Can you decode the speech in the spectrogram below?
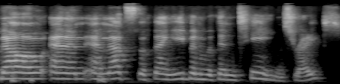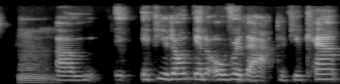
No, and and that's the thing. Even within teams, right? Mm. Um, if you don't get over that, if you can't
